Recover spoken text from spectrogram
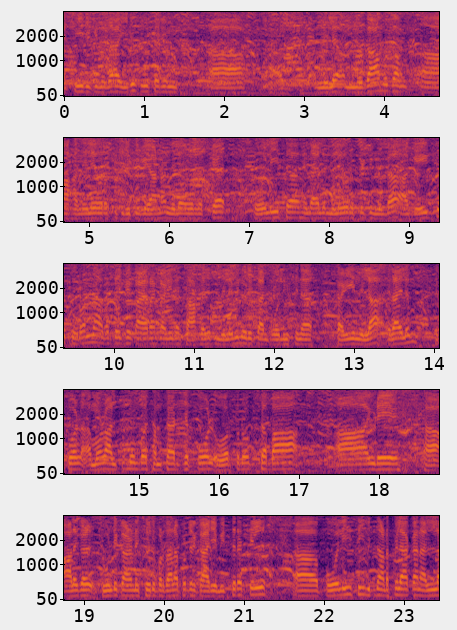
എത്തിയിരിക്കുന്നത്. ഇരു കൂട്ടരും നില മുഖാമുഖം നിലയുറപ്പിച്ചിരിക്കുകയാണ്. നിലയുറപ്പ് പോലീസ് എന്തായാലും നിലയുറപ്പിക്കുന്നുണ്ട്. ആ ഗേറ്റ് തുറന്ന് അകത്തേക്ക് കയറാൻ കഴിയുന്ന സാഹചര്യം നിലവിലൊരുക്കാൻ പോലീസിന് കഴിയുന്നില്ല. ഏതായാലും ഇപ്പോൾ നമ്മൾ അല്പം മുമ്പ് സംസാരിച്ചപ്പോൾ ഓർത്തഡോക്സ് സഭ യുടെ ആളുകൾ ചൂണ്ടിക്കാണിച്ച ഒരു പ്രധാനപ്പെട്ട ഒരു കാര്യം. ഇത്തരത്തിൽ പോലീസ് ഇത് നടപ്പിലാക്കാനല്ല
